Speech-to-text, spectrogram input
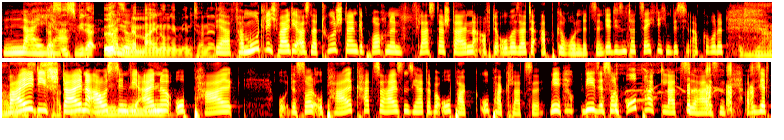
Naja. Das ist wieder irgendeine Also- Meinung im Internet. ja, vermutlich, weil die aus Naturstein gebrochenen Pflastersteine auf der Oberseite abgerundet sind. Ja, die sind tatsächlich ein bisschen abgerundet, Ja, weil die halt- Steine aussehen nee, wie nee. eine Opal. Oh, Das soll Opalkatze heißen, sie hat aber Opa, Operklatze. Nee, nee, das soll Operglatze heißen. Aber sie hat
